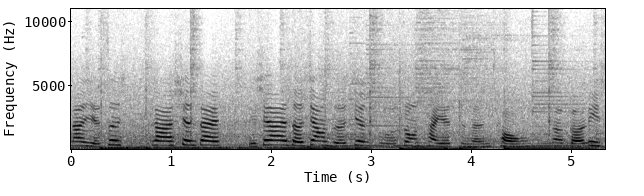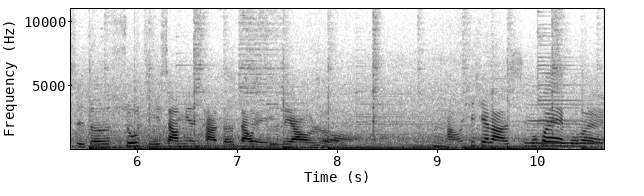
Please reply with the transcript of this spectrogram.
那也这，那现在你现在的这样子的建筑的状态，也只能从那个历史的书籍上面查得到资料了。好，谢谢老师。不会不会。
